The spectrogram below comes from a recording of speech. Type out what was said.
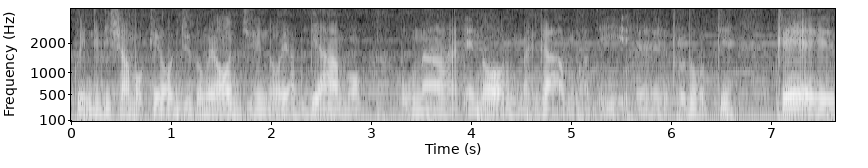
Quindi diciamo che oggi come oggi noi abbiamo una enorme gamma di eh, prodotti che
